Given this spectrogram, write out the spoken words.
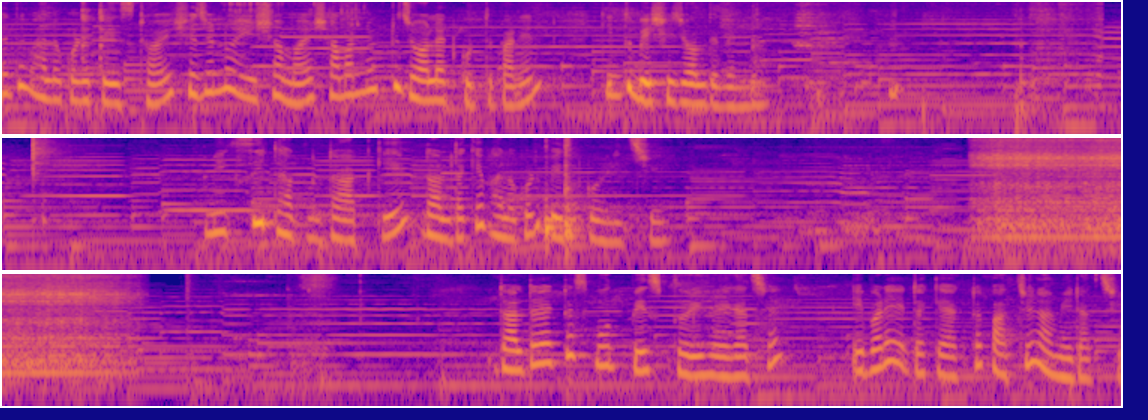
যাতে ভালো করে পেস্ট হয়, সেজন্য এই সময় সামান্য একটু জল অ্যাড করতে পারেন, কিন্তু বেশি জল দেবেন না। মিক্সির ঢাকনাটা আটকে ডালটাকে ভালো করে পেস্ট করে নিচ্ছি। ডালটার একটা স্মুথ পেস্ট তৈরি হয়ে গেছে। এবারে এটাকে একটা পাত্রে নামিয়ে রাখছি।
